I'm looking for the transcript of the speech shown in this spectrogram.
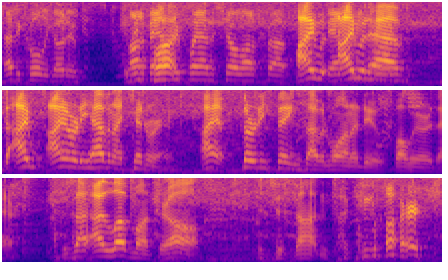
That'd be cool to go to. A lot of bands fun. we play on the show. A lot of. Uh, I would, I would have, I, I already have an itinerary. I have 30 things I would want to do while we were there. Because I, I love Montreal. It's just not in fucking March.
